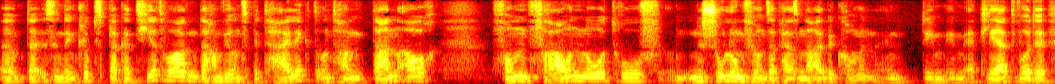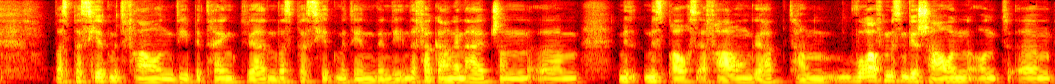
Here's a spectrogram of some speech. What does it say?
Äh, da ist in den Clubs plakatiert worden, da haben wir uns beteiligt und haben dann auch vom Frauennotruf eine Schulung für unser Personal bekommen, in dem eben erklärt wurde, was passiert mit Frauen, die bedrängt werden, was passiert mit denen, wenn die in der Vergangenheit schon ähm, Missbrauchserfahrungen gehabt haben, worauf müssen wir schauen und ähm,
